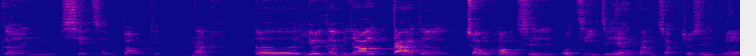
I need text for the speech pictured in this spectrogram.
跟写成爆点。那呃，有一个比较大的状况是我自己之前很常讲，就是你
